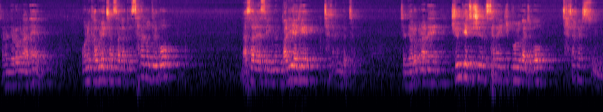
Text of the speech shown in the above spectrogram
저는 여러분 안에 오늘 가브리엘 천사가 그 사랑을 들고 나사렛에 있는 마리아에게 찾아간 것처럼 전 여러분 안에 주님께 주시는 사랑의 기쁨을 가지고 찾아갈 수 있는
